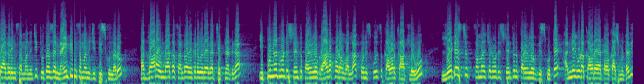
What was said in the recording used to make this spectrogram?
గ్యాదరింగ్ సంబంధించి టూ థౌజండ్ నైన్టీన్ సంబంధించి తీసుకున్నారు. తద్వారా ఇందాక సండ్రా వెంకట గారు చెప్పినట్టుగా ఇప్పుడున్నటువంటి స్ట్రెంత్ పరిగణలోకి రాకపోవడం వల్ల కొన్ని స్కూల్స్ కవర్ కావట్లేవు. లేటెస్ట్ సంబంధించినటువంటి స్ట్రెంత్ను పరిగణలోకి తీసుకుంటే అన్ని కూడా కవర్ అయ్యే అవకాశం ఉంటుంది.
